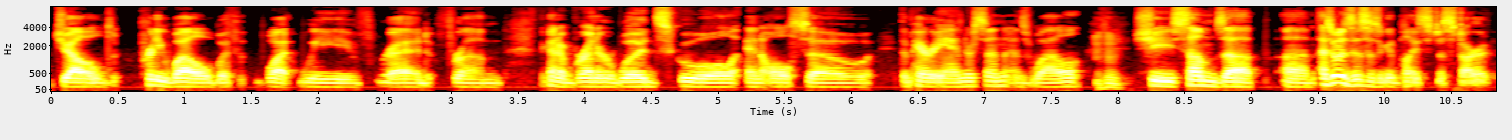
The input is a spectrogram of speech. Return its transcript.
gelled pretty well with what we've read from the kind of Brenner Wood school and also the Perry Anderson as well. Mm-hmm. She sums up. Um, I suppose this is a good place to start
